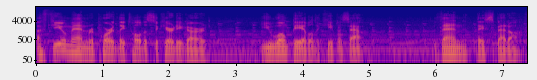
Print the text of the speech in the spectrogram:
A few men reportedly told a security guard, You won't be able to keep us out. Then they sped off.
